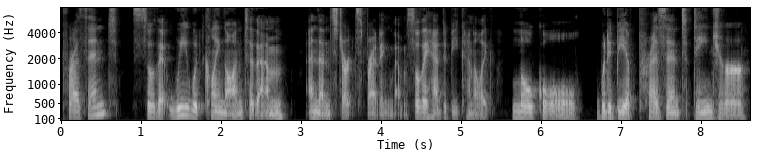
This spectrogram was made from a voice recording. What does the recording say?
present so that we would cling on to them and then start spreading them. So they had to be kind of like local. Would it be a present danger?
